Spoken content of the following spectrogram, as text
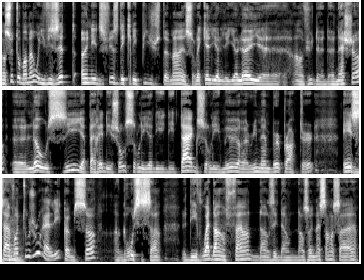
Ensuite, au moment où il visite un édifice décrépit, justement, sur lequel il y a- il y a l'œil euh, en vue d'un achat, euh, là aussi, il apparaît des choses sur les, il y a des, des tags sur les murs, euh, Remember Proctor. Et ça va toujours aller comme ça, en grossissant. Des voix d'enfants dans, un ascenseur.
